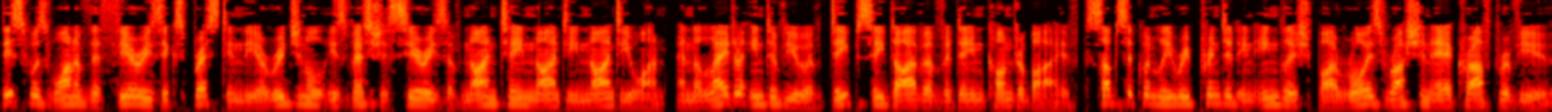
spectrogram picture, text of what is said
This was one of the theories expressed in the original Izvestia series of 1990–91, and the later interview of deep-sea diver Vadim Kondrabayev subsequently reprinted in English by Roy's Russian Aircraft Review.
